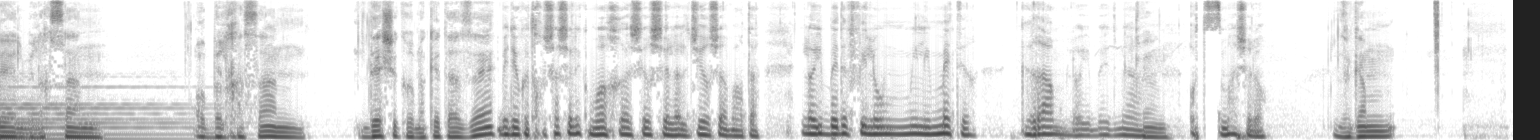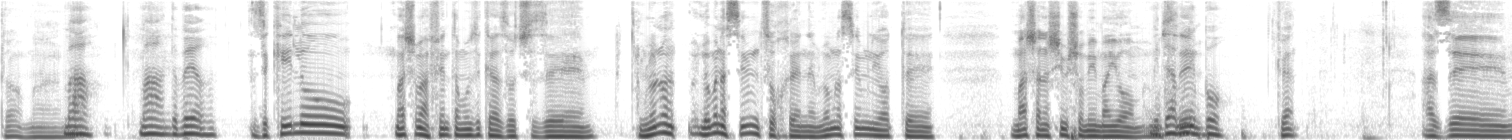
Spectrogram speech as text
גבריאל בלחסן, או בלחסן, דשא קוראים לקטע הזה. בדיוק התחושה שלי כמו אחרי השיר של אלג'יר שאמרת. לא איבד אפילו מילימטר, גרם לא איבד כן. מהעוצמה שלו. זה גם... טוב, מה... מה? מה? דבר. זה כאילו, מה שמאפיין את המוזיקה הזאת, שזה... הם לא, לא מנסים למצוא חן, הם לא מנסים להיות אה, מה שאנשים שומעים היום. מדם עושים- ליבו. כן. אז אה,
